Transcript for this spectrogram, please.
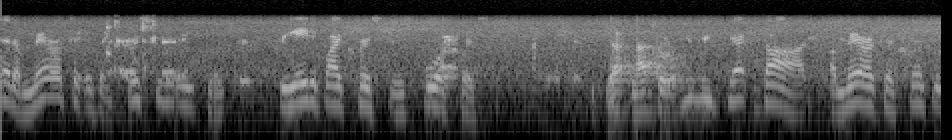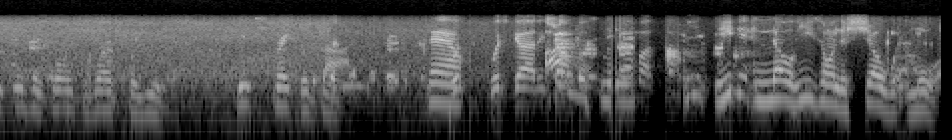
said America is a Christian nation created by Christians for Christians. That's not true. If you reject God, America simply isn't going to work for you. Get straight with God. Now, Which guy they obviously, he, he didn't know he's on the show with Moore.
